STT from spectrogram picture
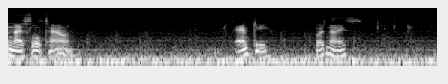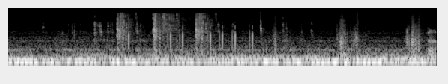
A nice little town. Empty, but nice. Alright.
